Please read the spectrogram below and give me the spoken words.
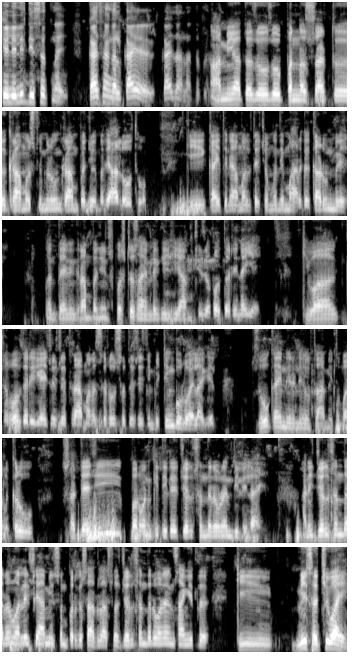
केलेली दिसत नाही. काय सांगाल? काय काय झालं आता आम्ही आता जवळजवळ पन्नास साठ ग्रामस्थ मिळून ग्रामपंचायतमध्ये आलो होतो की काहीतरी आम्हाला त्याच्यामध्ये मार्ग काढून मिळेल. पण त्यांनी ग्रामपंचायत स्पष्ट सांगितलं की ही आमची जबाबदारी नाही आहे. किंवा जबाबदारी घ्यायची असेल तर आम्हाला सर्व सदस्याची मिटिंग बोलवायला लागेल. जो काही निर्णय होता आम्ही तुम्हाला कळवू. सध्या जी परवानगी दिली आहे जलसंदर्भाने दिलेलं आहे. आणि जलसंधारणवाल्याशी आम्ही संपर्क साधला असता जलसंदर्भाने सांगितलं की मी सचिव आहे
